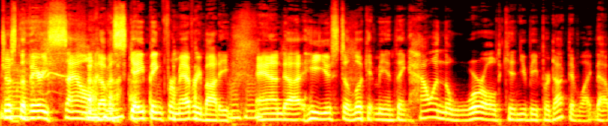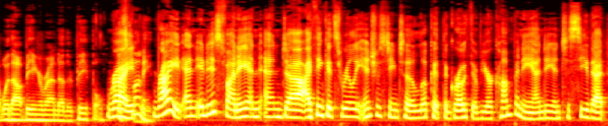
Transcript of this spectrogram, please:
just the very sound of escaping from everybody. Mm-hmm. And uh, he used to look at me and think, "How in the world can you be productive like that without being around other people?" Right, it's funny, right, and it is funny, and and uh, I think it's really interesting to look at the growth of your company, Andy, and to see that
